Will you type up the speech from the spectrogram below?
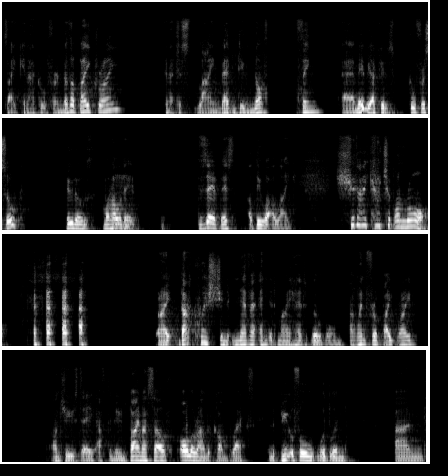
It's like, can I go for another bike ride? Can I just lie in bed and do nothing? Uh, maybe I could go for a soak. Who knows? I'm on holiday. Deserve this. I'll do what I like. Should I catch up on Raw? right? That question never entered my head, Wilborn. I went for a bike ride on Tuesday afternoon by myself, all around the complex in the beautiful woodland. And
